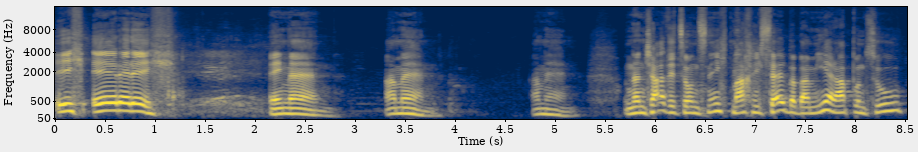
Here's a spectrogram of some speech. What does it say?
ich ehre dich. Amen. Amen. Amen. Und dann schadet es uns nicht, mache ich selber bei mir ab und zu,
